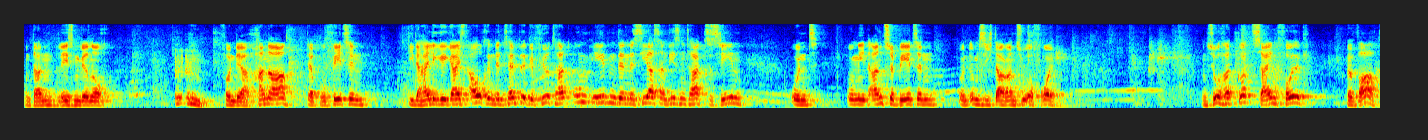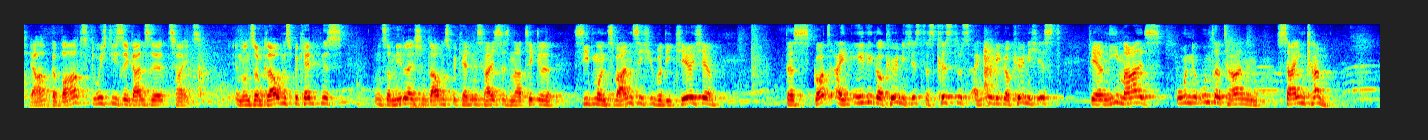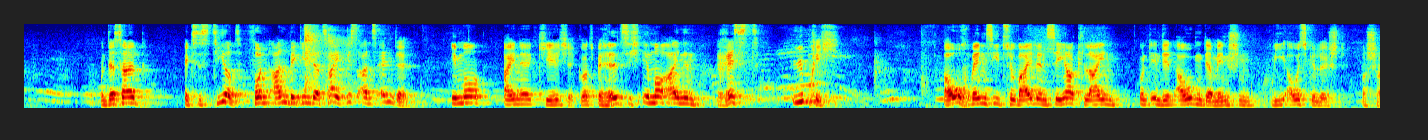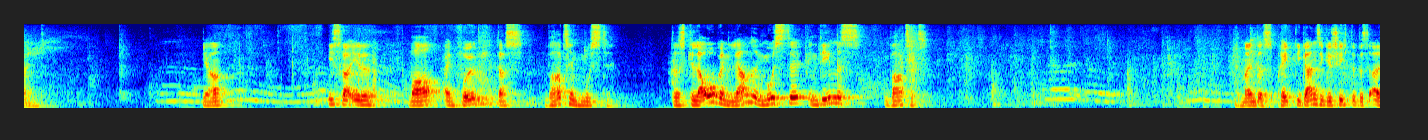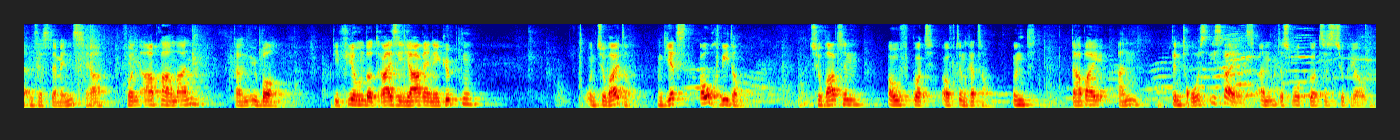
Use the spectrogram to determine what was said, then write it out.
Und dann lesen wir noch von der Hannah, der Prophetin, die der Heilige Geist auch in den Tempel geführt hat, um eben den Messias an diesem Tag zu sehen. Und um ihn anzubeten und um sich daran zu erfreuen. Und so hat Gott sein Volk bewahrt, ja, bewahrt durch diese ganze Zeit. In unserem Glaubensbekenntnis, in unserem niederländischen Glaubensbekenntnis heißt es in Artikel 27 über die Kirche, dass Gott ein ewiger König ist, dass Christus ein ewiger König ist, der niemals ohne Untertanen sein kann. Und deshalb existiert von Anbeginn der Zeit bis ans Ende immer eine Kirche. Gott behält sich immer einen Rest übrig, auch wenn sie zuweilen sehr klein und in den Augen der Menschen wie ausgelöscht erscheint. Ja, Israel war ein Volk, das warten musste, das Glauben lernen musste, indem es wartet. Ich meine, das prägt die ganze Geschichte des Alten Testaments, ja, von Abraham an, dann über die 430 Jahre in Ägypten und so weiter. Und jetzt auch wieder zu warten auf Gott, auf den Retter und dabei an den Trost Israels, an das Wort Gottes zu glauben.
